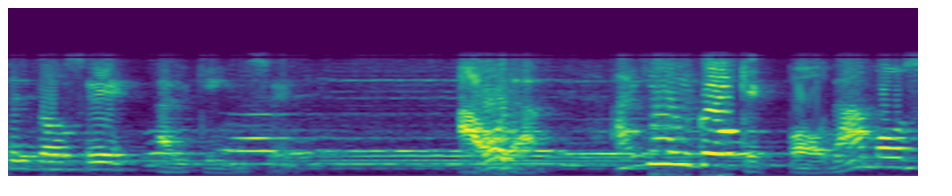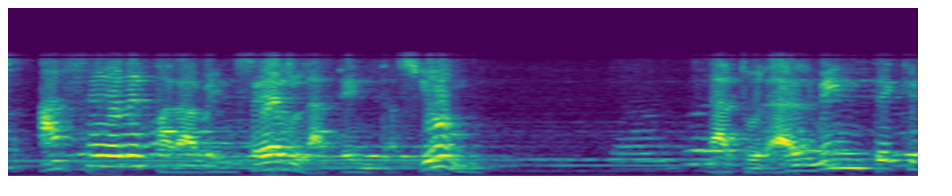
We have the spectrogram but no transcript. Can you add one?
del 12 al 15. Ahora, ¿hay algo que podamos hacer para vencer la tentación? Naturalmente que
